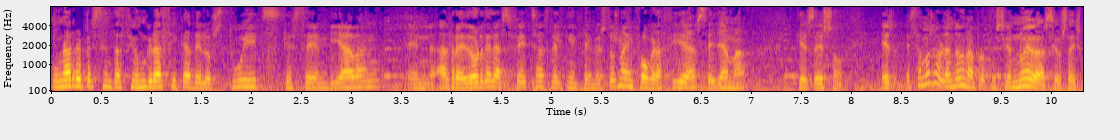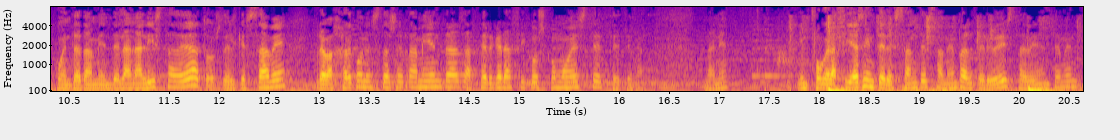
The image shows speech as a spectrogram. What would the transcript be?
una representación gráfica de los tweets que se enviaban en, alrededor de las fechas del 15M. Esto es una infografía, se llama, que es eso. estamos hablando de una profesión nueva, si os dais cuenta también, del analista de datos, del que sabe trabajar con estas herramientas, hacer gráficos como este, etcétera. ¿Vale? Infografías interesantes también para el periodista, evidentemente.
